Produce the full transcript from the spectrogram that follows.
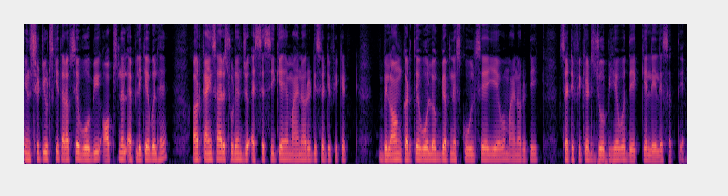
इंस्टीट्यूट्स की तरफ़ से वो भी ऑप्शनल एप्लीकेबल है। और कई सारे स्टूडेंट्स जो एसएससी के हैं माइनॉरिटी सर्टिफिकेट बिलोंग करते वो लोग भी अपने स्कूल से ये वो माइनॉरिटी सर्टिफिकेट्स जो भी है, वो देख के ले ले सकते हैं।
